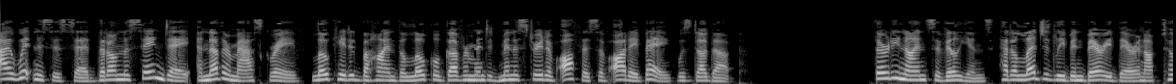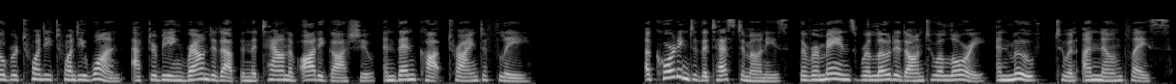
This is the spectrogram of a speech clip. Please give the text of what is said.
Eyewitnesses said that on the same day another mass grave, located behind the local government administrative office of Ade Bay, was dug up. 39 civilians had allegedly been buried there in October 2021 after being rounded up in the town of Adigashu and then caught trying to flee. According to the testimonies, the remains were loaded onto a lorry and moved to an unknown place.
